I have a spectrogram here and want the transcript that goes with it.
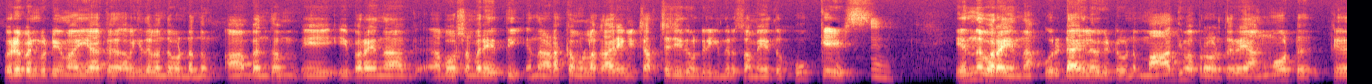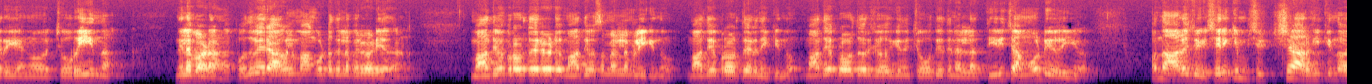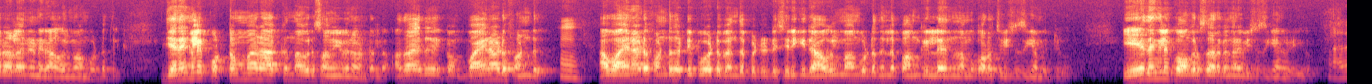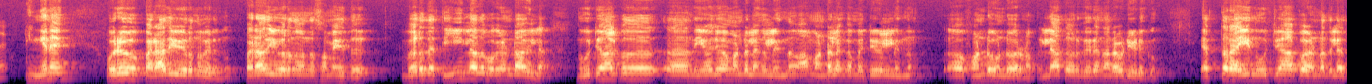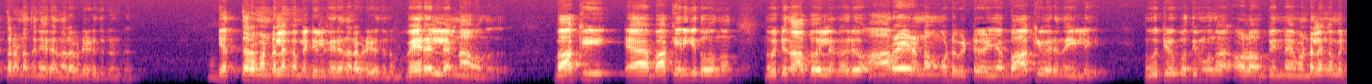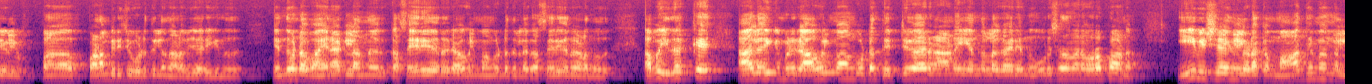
ഒരു പെൺകുട്ടിയുമായി ഇയാൾക്ക് അവിഹിത ബന്ധമുണ്ടെന്നും ആ ബന്ധം ഈ ഈ പറയുന്ന അബോർഷൻ വരെ എത്തി എന്ന അടക്കമുള്ള കാര്യങ്ങൾ ചർച്ച ചെയ്തുകൊണ്ടിരിക്കുന്ന ഒരു സമയത്ത് ഹൂ കേഴ്സ് എന്ന് പറയുന്ന ഒരു ഡയലോഗ് ഇട്ടുകൊണ്ട് മാധ്യമ പ്രവർത്തകരെ അങ്ങോട്ട് കയറി അങ്ങ് ചൊറിയുന്ന നിലപാടാണ്. പൊതുവെ രാഹുൽ മാങ്കൂട്ടത്തിലെ പരിപാടി അതാണ്. മാധ്യമപ്രവർത്തകരോട് മാധ്യമ സമ്മേളനം വിളിക്കുന്നു മാധ്യമപ്രവർത്തകർ നിൽക്കുന്നു. മാധ്യമപ്രവർത്തകർ ചോദിക്കുന്ന ചോദ്യത്തിനെല്ലാം തിരിച്ച് അങ്ങോട്ട് ചോദിക്കുക. ഒന്ന് ആലോചിക്കുക ശരിക്കും ശിക്ഷ അർഹിക്കുന്ന ഒരാൾ തന്നെയാണ് രാഹുൽ മാങ്കൂട്ടത്തിൽ. ജനങ്ങളെ പൊട്ടന്മാരാക്കുന്ന ഒരു സമീപനം ഉണ്ടല്ലോ. അതായത് ഇപ്പം വയനാട് ഫണ്ട്. ആ വയനാട് ഫണ്ട് തട്ടിപ്പുമായിട്ട് ബന്ധപ്പെട്ടിട്ട് ശരിക്കും രാഹുൽ മാങ്കൂട്ടത്തിന്റെ പങ്കില്ല എന്ന് നമുക്ക് ഉറച്ച് വിശ്വസിക്കാൻ പറ്റുമോ? ഏതെങ്കിലും കോൺഗ്രസ്സുകാർക്ക് അങ്ങനെ വിശ്വസിക്കാൻ കഴിയുമോ? ഇങ്ങനെ ഒരു പരാതി ഉയർന്നു വരുന്നു. പരാതി ഉയർന്നു വന്ന സമയത്ത് വെറുതെ തീയില്ലാതെ പുക ഉണ്ടാവില്ല നൂറ്റി നാൽപ്പത് നിയോജക മണ്ഡലങ്ങളിൽ നിന്നും ആ മണ്ഡലം കമ്മിറ്റികളിൽ നിന്നും ഫണ്ട് കൊണ്ടുവരണം. ഇല്ലാത്തവർക്കെതിരെ നടപടിയെടുക്കും. എത്ര ഈ നൂറ്റി നാൽപ്പത് എണ്ണത്തിൽ എത്ര എണ്ണത്തിനെതിരെ നടപടി എടുത്തിട്ടുണ്ട് എത്ര മണ്ഡലം കമ്മിറ്റിയിൽ കയറി നടപടി എടുത്തിട്ടുണ്ട് വിരൽ എണ്ണാവുന്നത്. ബാക്കി ബാക്കി എനിക്ക് തോന്നുന്നു നൂറ്റി നാൽപ്പതിൽ നിന്ന് ഒരു ആറേഴ് എണ്ണം അങ്ങോട്ട് വിട്ടു കഴിഞ്ഞാൽ ബാക്കി വരുന്ന ഇല്ലേ? നൂറ്റി മുപ്പത്തി മൂന്നോളം പിന്നെ മണ്ഡലം കമ്മിറ്റികൾ പണം പിരിച്ചു കൊടുത്തില്ലെന്നാണ് വിചാരിക്കുന്നത്. എന്തുകൊണ്ടാണ് വയനാട്ടിൽ അന്ന് കസേരയേറ് രാഹുൽ മാങ്കൂട്ടത്തിലുള്ള കസേരയേറ് നടന്നത്? അപ്പൊ ഇതൊക്കെ ആലോചിക്കുമ്പോൾ രാഹുൽ മാങ്കൂട്ടം തെറ്റുകാരനാണ് എന്നുള്ള കാര്യം നൂറ് ശതമാനം ഉറപ്പാണ്. ഈ വിഷയങ്ങളിലടക്കം മാധ്യമങ്ങൾ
